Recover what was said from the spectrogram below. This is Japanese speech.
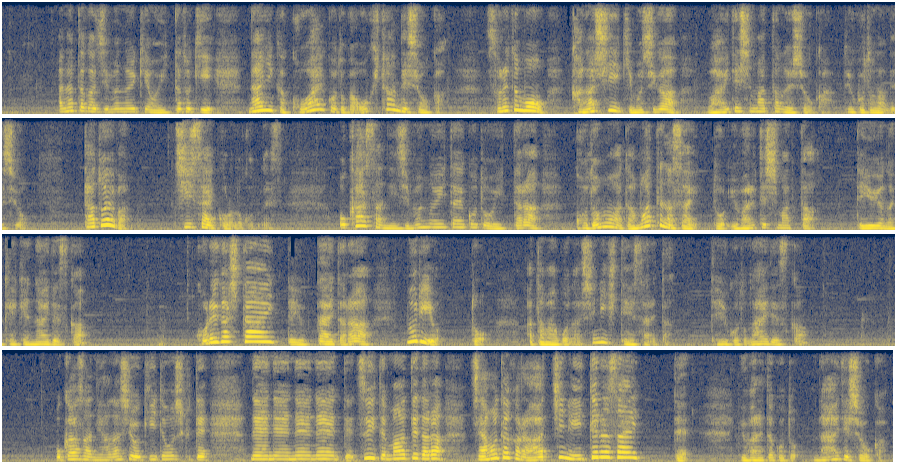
あなたが自分の意見を言った時何か怖いことが起きたんでしょうか？それとも悲しい気持ちが湧いてしまったのでしょうか？ということなんですよ。例えば小さい頃のことです。お母さんに自分の言いたいことを言ったら子供は黙ってなさいと言われてしまったっていうような経験ないですかこれがしたいって訴えたら無理よと頭ごなしに否定されたっていうことないですか？お母さんに話を聞いてほしくて、ねえねえねえねえってついて回ってたら邪魔だからあっちに行ってなさいっ言われたことないでしょうか？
